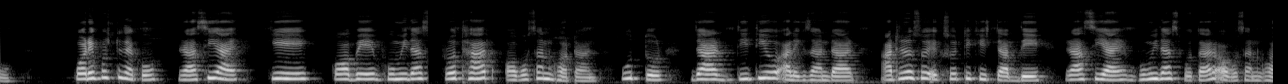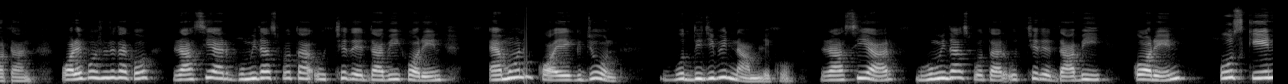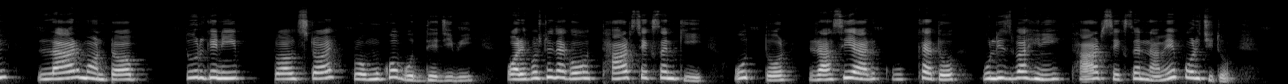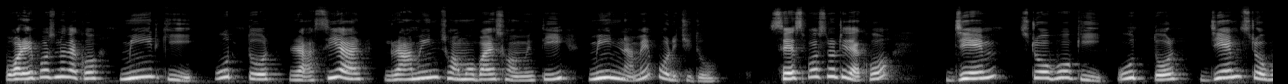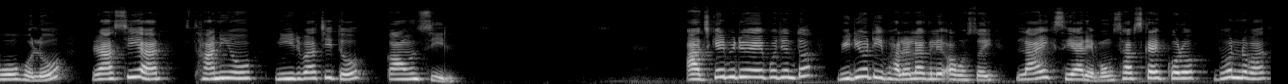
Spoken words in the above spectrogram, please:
পরে প্রশ্ন দেখো, রাশিয়ায় কে কবে ভূমিদাস প্রথার অবসান ঘটান? উত্তর, যার দ্বিতীয় আলেকজান্ডার আঠেরোশো একষট্টি খ্রিস্টাব্দে রাশিয়ায় ভূমিদাস প্রথার অবসান ঘটান। পরে প্রশ্নটি দেখো, রাশিয়ার ভূমিদাস প্রথা উচ্ছেদের দাবি করেন এমন কয়েকজন বুদ্ধিজীবীর নাম লেখো। রাশিয়ার ভূমিদাস প্রথার উচ্ছেদের দাবি করেন পুস্কিন লারমন্টভ তুর্গেনিভ টলস্টয় প্রমুখ বুদ্ধিজীবী। পরে প্রশ্ন দেখো, থার্ড সেকশন কি? উত্তর, রাশিয়ার কুখ্যাত পুলিশ বাহিনী থার্ড সেকশন নামে পরিচিত। পরের প্রশ্ন দেখো, মির কি? উত্তর, রাশিয়ার গ্রামীণ সমবায় সমিতি মির নামে পরিচিত। শেষ প্রশ্নটি দেখো, জেম স্টোভো কি? উত্তর, জেম স্টোভো হলো রাশিয়ার স্থানীয় নির্বাচিত কাউন্সিল। আজকের ভিডিও এই পর্যন্ত। ভিডিওটি ভালো লাগলে অবশ্যই লাইক, শেয়ার এবং সাবস্ক্রাইব করো। ধন্যবাদ।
